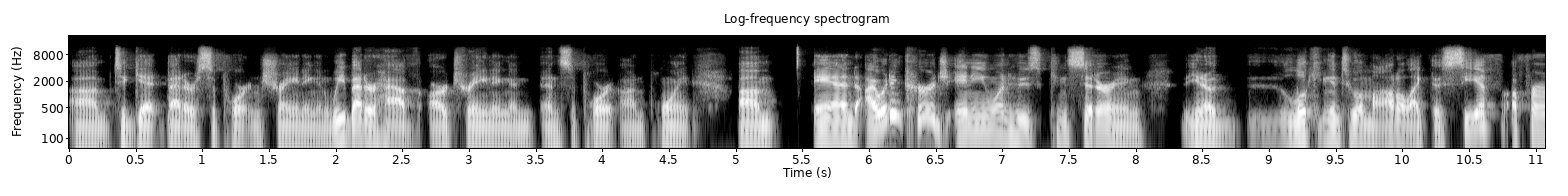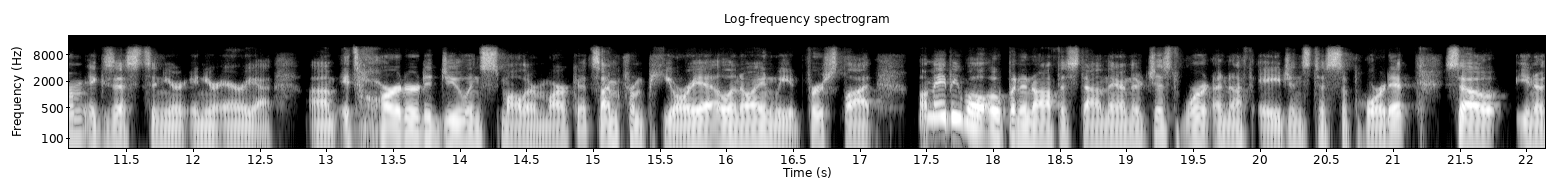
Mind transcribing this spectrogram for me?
um, to get better support and training and we better have our training and, and support on point. Um, and I would encourage anyone who's considering, you know, looking into a model like this, see if a firm exists in your in your area. Um, it's harder to do in smaller markets. I'm from Peoria, Illinois, and we had first thought, well, maybe we'll open an office down there, and there just weren't enough agents to support it. So, you know,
